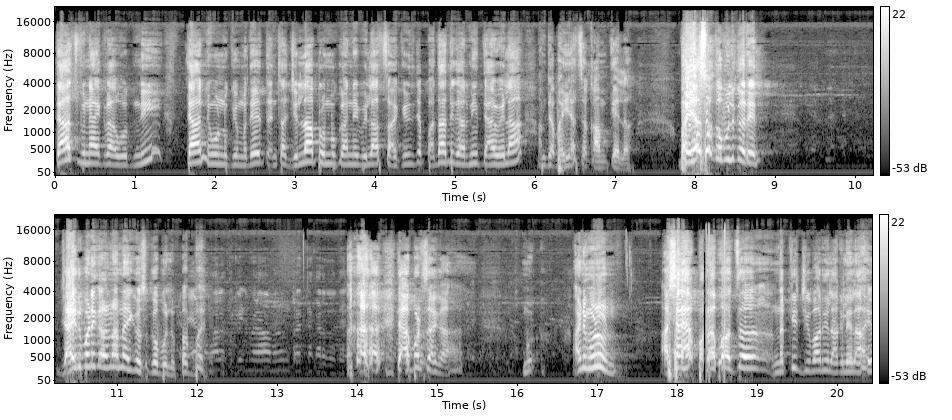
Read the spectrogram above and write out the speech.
त्याच विनायक राऊतनी त्या निवडणुकीमध्ये त्यांचा जिल्हा प्रमुखांनी विलास साखरीच्या पदाधिकाऱ्यांनी त्यावेळेला आमच्या भैयाचं काम केलं. भैयाचं कबूल करेल. जाहीरपणे करणार नाही कसं कबूल. आपण सांगा. मु- आणि म्हणून अशा ह्या पराभवाचं नक्कीच जिवारी लागलेलं आहे.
